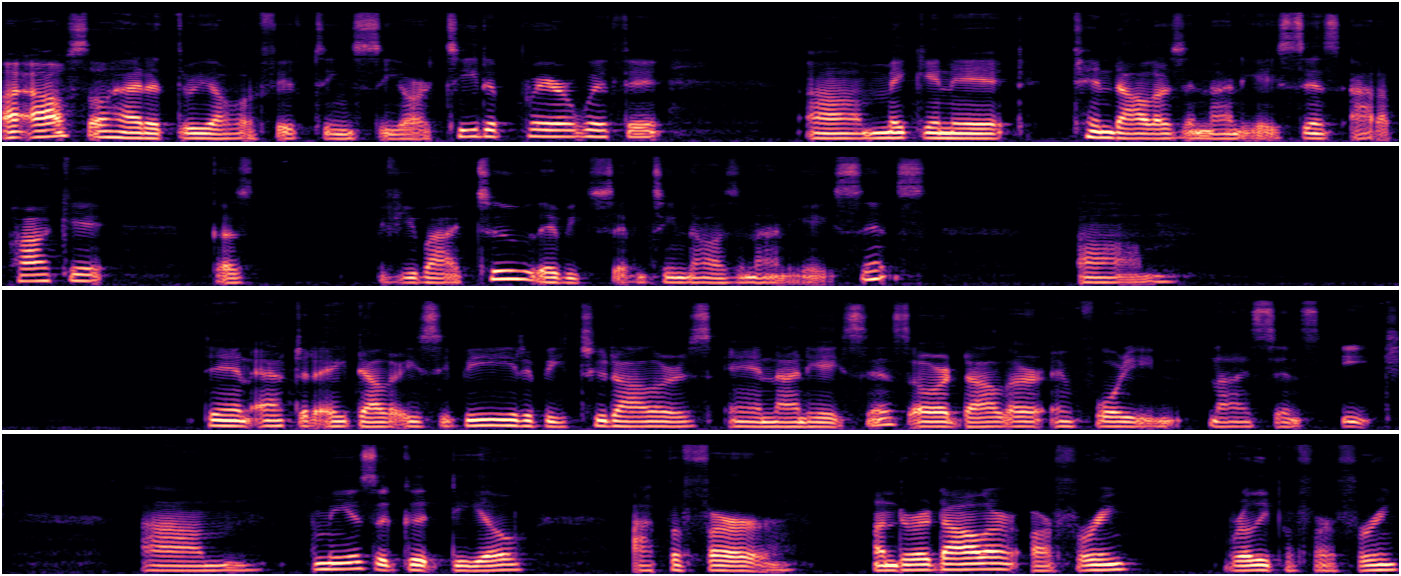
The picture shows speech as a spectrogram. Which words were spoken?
I also had a 3 off of 15 CRT to pair with it, um, making it $10.98 out of pocket. Because if you buy two, they'd be $17.98. Um, then after the $8 ECB, it'd be $2.98 or $1.49 each. Um, I mean, it's a good deal. I prefer under a dollar or free. Really prefer free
